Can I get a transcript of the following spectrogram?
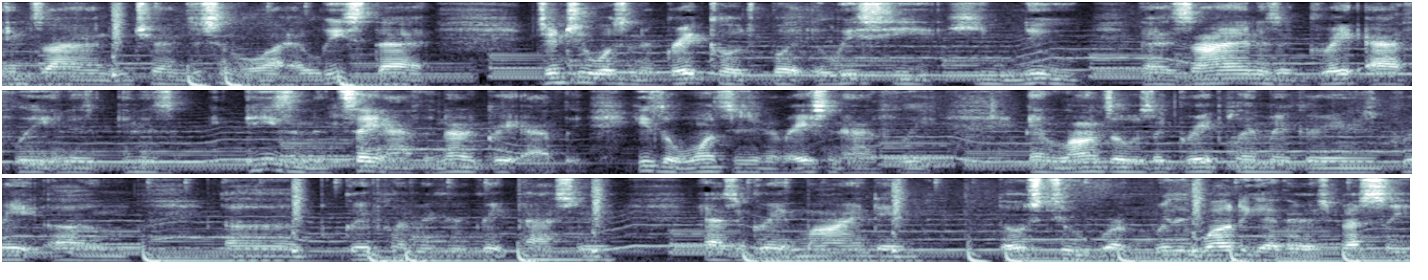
in Zion in transition a lot. At least that Gentry wasn't a great coach, but at least he he knew that Zion is a great athlete and is and is he's an insane athlete, not a great athlete. He's a once in a generation athlete, and Lonzo is a great playmaker and is great um uh great playmaker, great passer. He has a great mind and those two work really well together, especially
